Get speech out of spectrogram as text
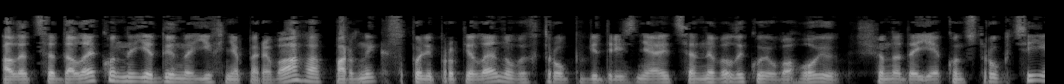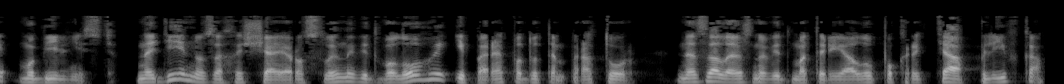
але це далеко не єдина їхня перевага. Парник з поліпропіленових труб відрізняється невеликою вагою, що надає конструкції мобільність, надійно захищає рослини від вологи і перепаду температур. Незалежно від матеріалу покриття, плівка,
